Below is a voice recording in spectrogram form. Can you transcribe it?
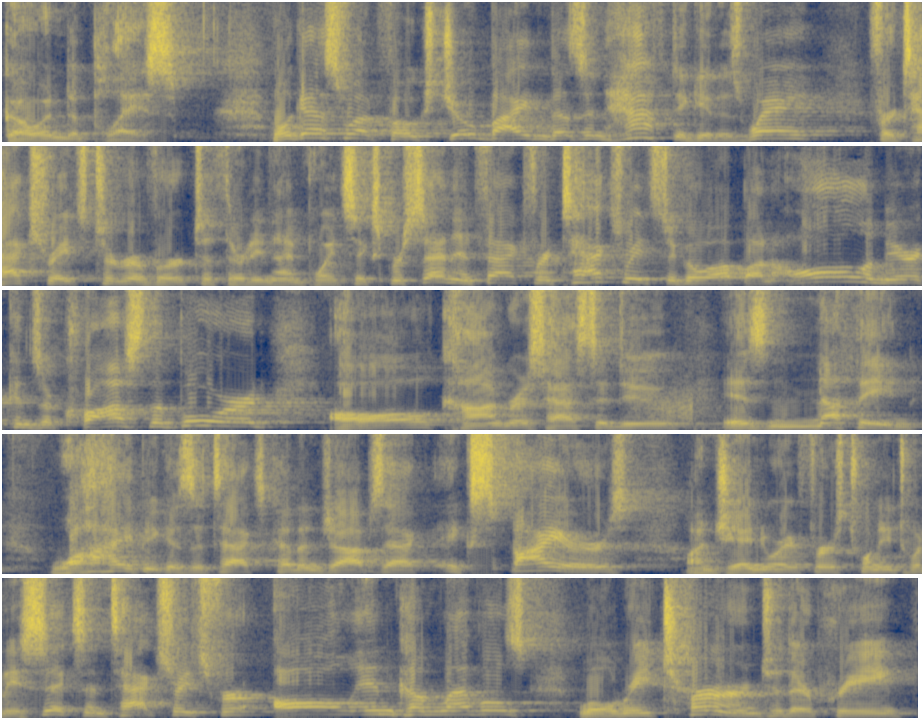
go into place. Well, guess what, folks? Joe Biden doesn't have to get his way for tax rates to revert to 39.6%. In fact, for tax rates to go up on all Americans across the board, all Congress has to do is nothing. Why? Because the Tax Cut and Jobs Act expires on January 1st, 2026, and tax rates for all income levels will return to their pre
